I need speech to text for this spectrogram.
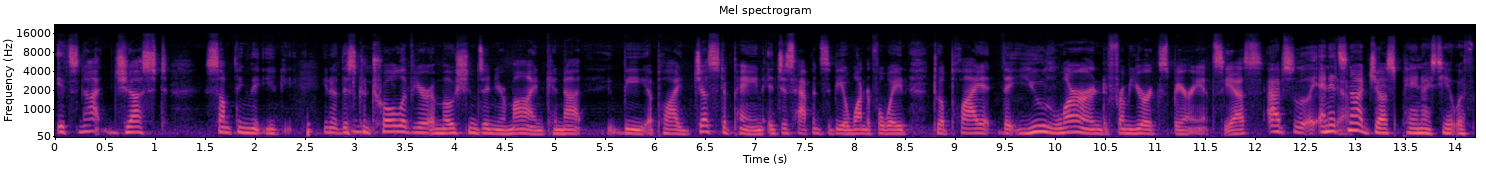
it's not just something that you you know this control of your emotions in your mind cannot be applied just to pain it just happens to be a wonderful way to apply it that you learned from your experience yes Absolutely. And it's Yeah. not just pain. I see it with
